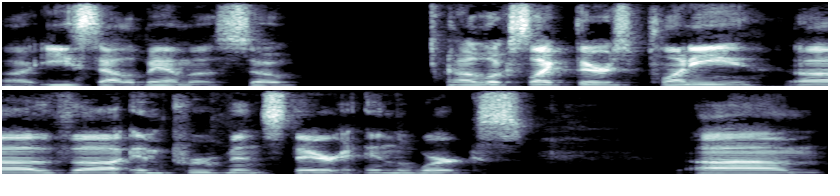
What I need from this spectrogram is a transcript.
uh, East Alabama. So. Looks like there's plenty of improvements there in the works. Um,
